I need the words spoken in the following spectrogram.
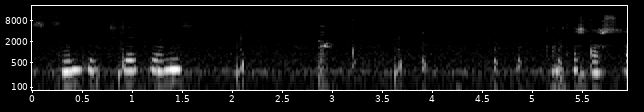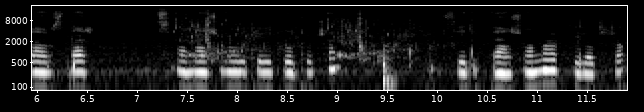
Sizin de içecekleriniz. Arkadaşlar servisler. Ondan sonra videoyu durduracağım. Biz yedikten sonra geri açacağım.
